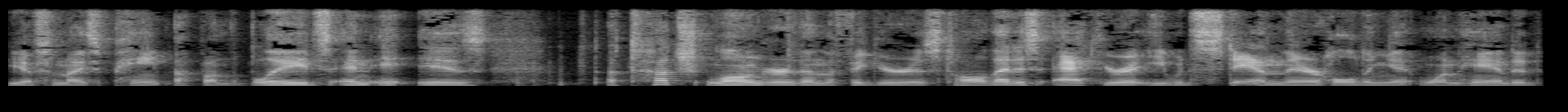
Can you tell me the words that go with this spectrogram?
You have some nice paint up on the blades, and it is a touch longer than the figure is tall. That is accurate. He would stand there holding it one handed,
